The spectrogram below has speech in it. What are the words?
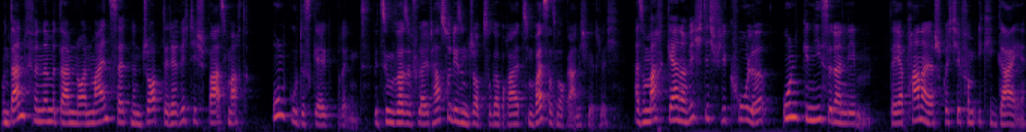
Und dann finde mit deinem neuen Mindset einen Job, der dir richtig Spaß macht und gutes Geld bringt. Beziehungsweise vielleicht hast du diesen Job sogar bereits und weißt das noch gar nicht wirklich. Also mach gerne richtig viel Kohle und genieße dein Leben. Der Japaner, der spricht hier vom Ikigai.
